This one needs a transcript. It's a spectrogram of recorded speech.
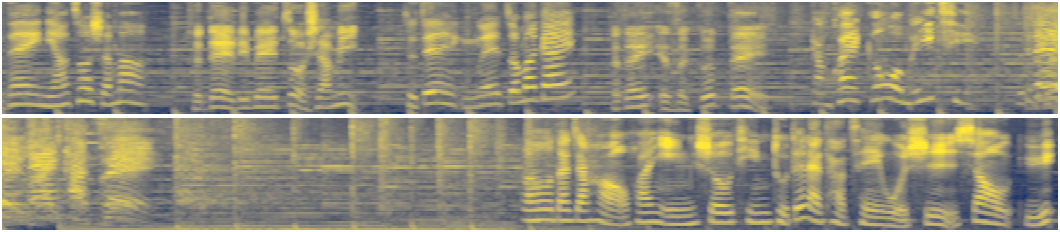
Today 你要做什么？Today 你要做虾米？Today 因为做么该？Today is a good day。赶快跟我们一起，Today 来读册。Hello，大家好，欢迎收听 Today 来读册，我是笑鱼。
